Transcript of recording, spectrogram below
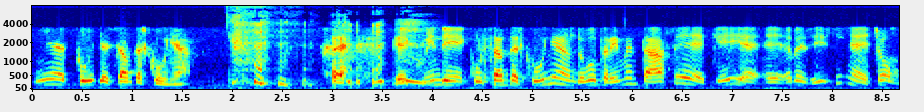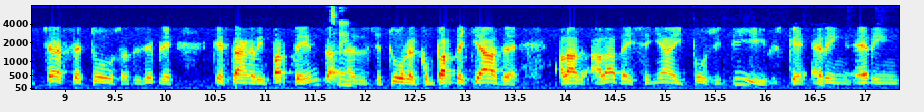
non è più di Santa Scugna. e quindi col Santa Scugna hanno dovuto reinventarsi e che eh, resistono e c'è un certo settore, ad esempio, che stanno ripartendo, sì. il settore, il comparto di ha dei segnali positivi che erano, erano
